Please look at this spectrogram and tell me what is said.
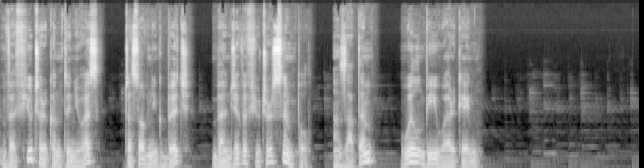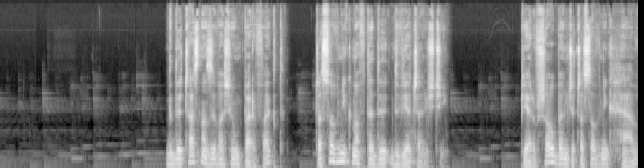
We future continuous czasownik być będzie we future simple, a zatem will be working. Gdy czas nazywa się perfect, czasownik ma wtedy dwie części. Pierwszą będzie czasownik have,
